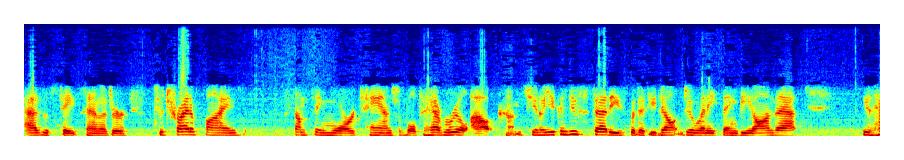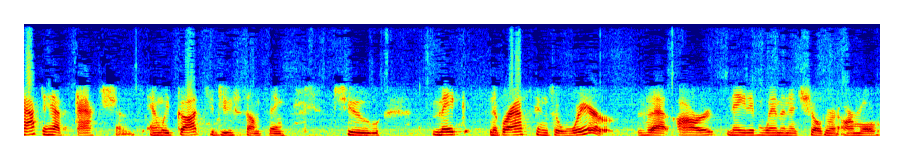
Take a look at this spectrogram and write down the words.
as a state senator to try to find something more tangible, to have real outcomes. You know, you can do studies, but if you don't do anything beyond that, you have to have actions. And we've got to do something to make Nebraskans aware that our Native women and children are more,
